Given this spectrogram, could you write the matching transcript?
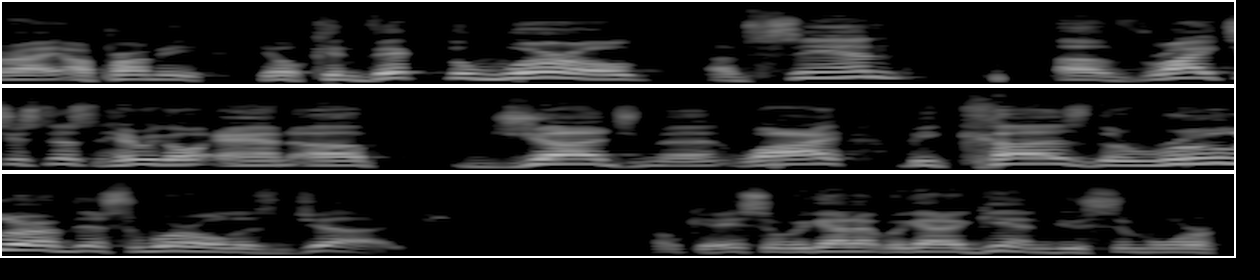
right? Or pardon me he'll convict the world of sin, of righteousness, here we go, and of judgment. Why? Because the ruler of this world is judged. Okay, so we got we got to again do some more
